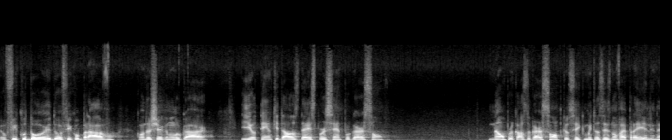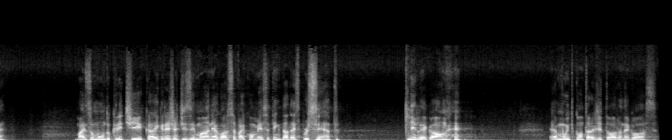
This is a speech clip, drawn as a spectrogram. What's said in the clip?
Eu fico doido, eu fico bravo quando eu chego no lugar e eu tenho que dar os 10% para o garçom. Não por causa do garçom, porque eu sei que muitas vezes não vai para ele, né? Mas o mundo critica, a igreja dizimando e agora você vai comer, você tem que dar 10%. Que legal, né? É muito contraditório o negócio.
